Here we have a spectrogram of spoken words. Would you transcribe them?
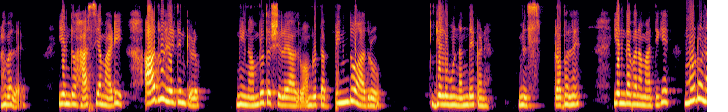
ಪ್ರಬಲೆ ಎಂದು ಹಾಸ್ಯ ಮಾಡಿ ಆದರೂ ಹೇಳ್ತೀನಿ ಕೇಳು. ನೀನು ಅಮೃತ ಶಿಲೆ ಆದರೂ, ಅಮೃತ ಬಿಂದು ಆದರೂ ಗೆಲುವು ನಂದೇ ಕಣೆ. ಮಿಸ್ ಪ್ರಬಲೆ, ಎಂದವನ ಮಾತಿಗೆ, ನೋಡೋಣ,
